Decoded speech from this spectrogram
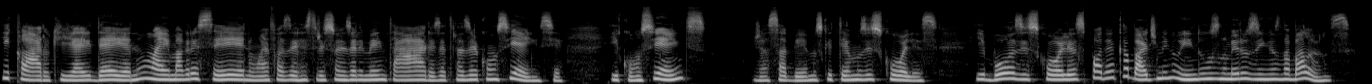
E claro que a ideia não é emagrecer, não é fazer restrições alimentares, é trazer consciência. E conscientes, já sabemos que temos escolhas. E boas escolhas podem acabar diminuindo uns numerozinhos na balança.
